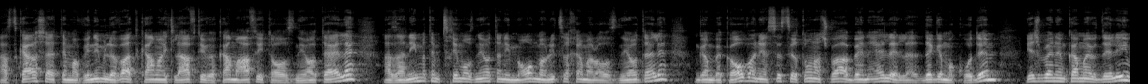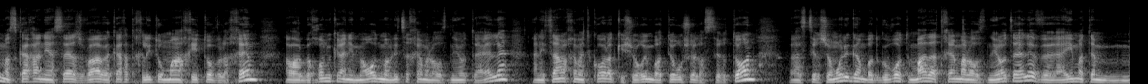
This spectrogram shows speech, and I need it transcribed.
אז ככה שאתם מבינים לבד כמה התלהבתי וכמה אהבתי את האוזניות האלה, אז אני, אם אתם צריכים אוזניות, אני מאוד ממליץ לכם על האוזניות האלה, גם בקרוב אני אעשה סרטון השוואה בין אלה לדגם הקודם, יש ביניהם כמה הבדלים, אז ככה אני אעשה השוואה וככה תחליטו מה הכי טוב לכם, אבל בכל מקרה אני מאוד ממליץ לכם על האוזניות האלה. אני שם לכם את כל הכישורים בתיאור של הסרטון, ואז תרשמו לי גם בתגובות מה דעתכם על האוזניות האלה, והאם אתם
